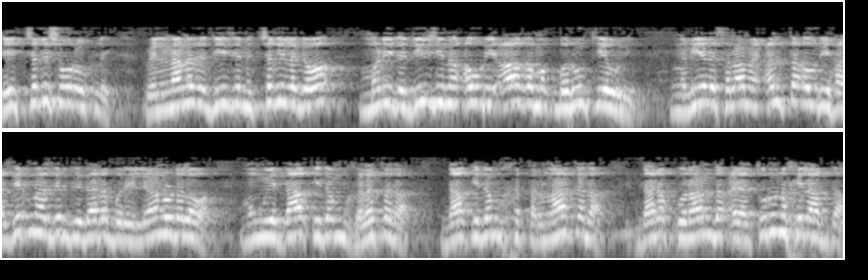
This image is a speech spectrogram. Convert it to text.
دې چغې شروع کړې ویل نه نه د دې جن چغې لګوا مړی د دې جن اوري هغه مقبرو کې اوري نبی علیہ السلام الته اوري حاضر ناظر دې دار بریلیانو ډلوا مونږ وی دا قدم غلط را دا قدم خطرناک را دا قرآن د آیاتونو نه خلاف ده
